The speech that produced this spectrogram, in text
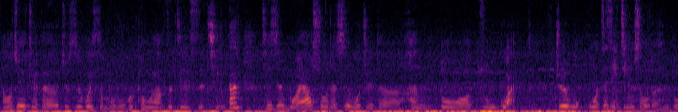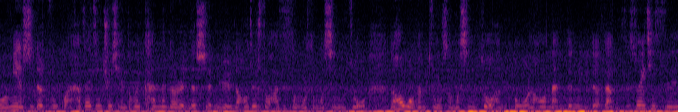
然后就会觉得就是为什么我会碰到这件事情。但其实我要说的是，我觉得很多主管，就是我我自己经手的很多面试的主管，他在进去前都会看那个人的生日，然后就说他是什么什么星座，然后我们组什么星座很多，然后男的女的这样子。所以其实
